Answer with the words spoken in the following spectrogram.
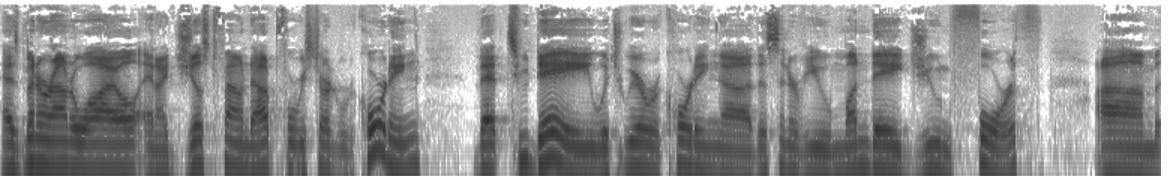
has been around a while, and I just found out before we started recording that today, which we are recording uh, this interview Monday, June 4th, um,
